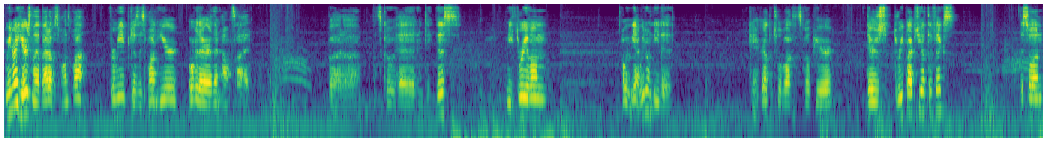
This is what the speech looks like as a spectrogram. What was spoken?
I mean, right here isn't that bad of a spawn spot for me because they spawn here, over there, then outside. But, uh, let's go ahead and take this. We need three of them. Oh, wait, yeah, we don't need to... Okay, I grabbed the toolbox. Let's go up here. There's three pipes you have to fix. This one.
